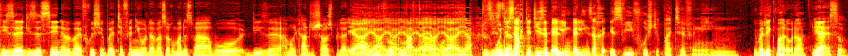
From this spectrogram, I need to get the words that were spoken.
Diese, diese Szene bei Frühstück bei Tiffany oder was auch immer das war, wo diese amerikanischen Schauspieler die ja, Augen ja, so ja, ja, gemacht ja, ja, haben. ja, ja. Siehst Und ich sag dir, diese Berlin-Berlin-Sache ist wie Frühstück bei Tiffany. Hm. Überleg mal, oder? Ja, ist so.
